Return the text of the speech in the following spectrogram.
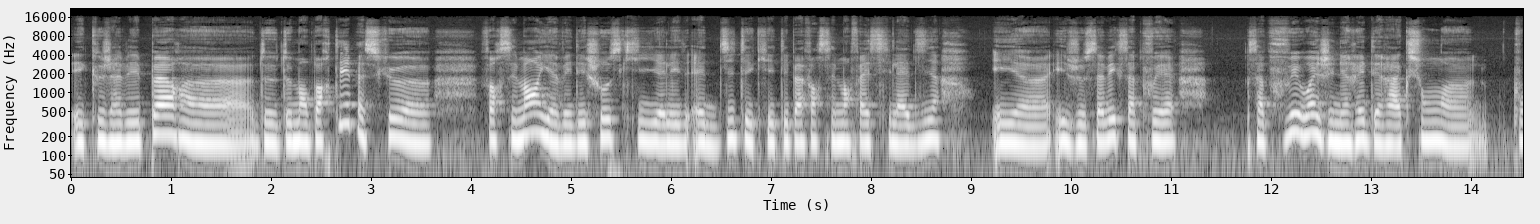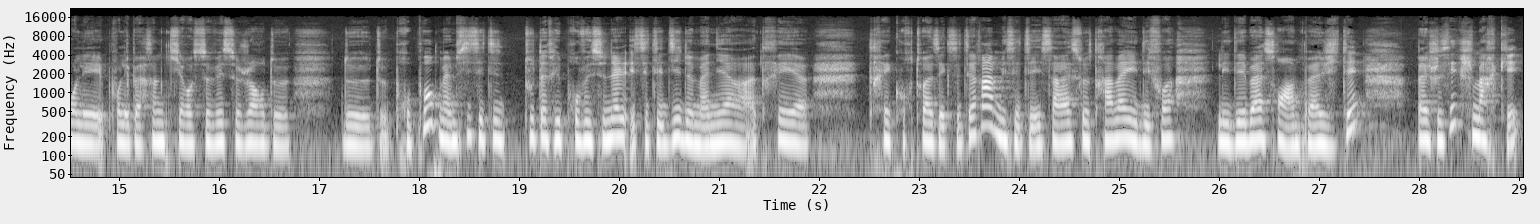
et que j'avais peur de, de m'emporter parce que forcément, il y avait des choses qui allaient être dites et qui n'étaient pas forcément faciles à dire. Et, euh, et, je savais que ça pouvait, ça pouvait ouais, générer des réactions euh, pour, les, pour les personnes qui recevaient ce genre de, de, de propos, même si c'était tout à fait professionnel et c'était dit de manière très, très courtoise, etc. Mais c'était, ça reste le travail et des fois les débats sont un peu agités. Bah, je sais que je marquais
